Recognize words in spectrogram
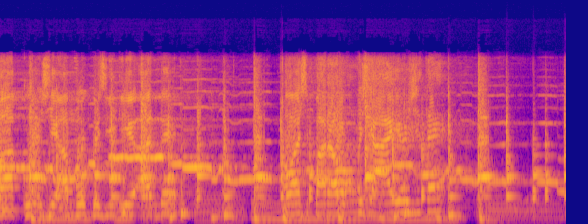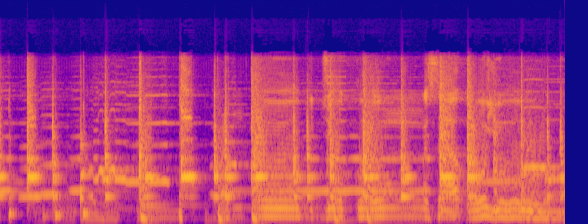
baku si abu geus kieu ate. Awas barong si ayo si teh. そう。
